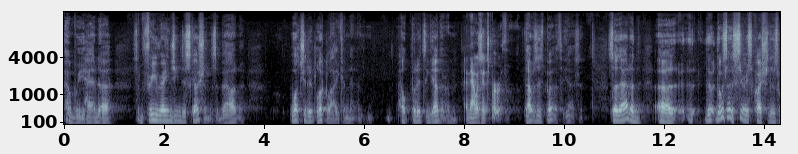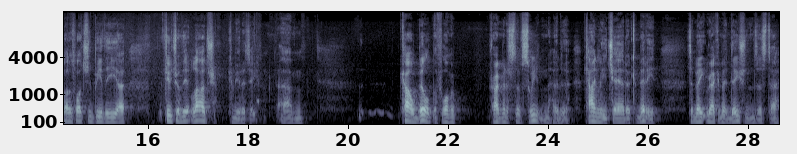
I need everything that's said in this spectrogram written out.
and we had uh, some free-ranging discussions about what should it look like and help put it together. And, and that was its birth. That was its birth, yes. So that, and uh, there was a serious question as well as what should be the uh, future of the at-large community. Um, Carl Bildt, the former Prime Minister of Sweden, had uh, kindly chaired a committee to make recommendations as to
